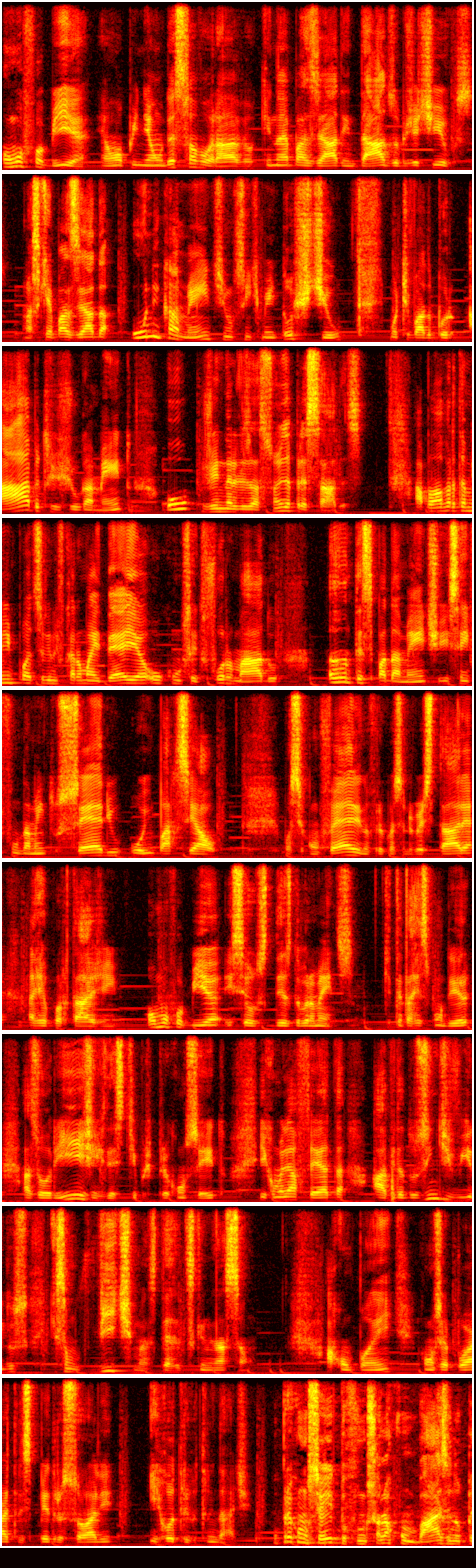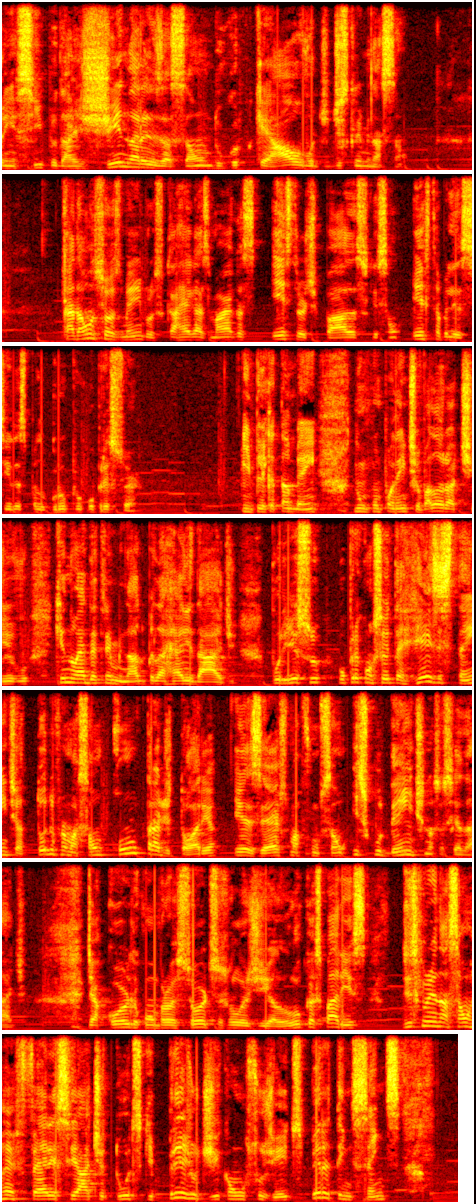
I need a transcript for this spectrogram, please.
Homofobia é uma opinião desfavorável que não é baseada em dados objetivos, mas que é baseada unicamente em um sentimento hostil, motivado por hábitos de julgamento ou generalizações apressadas. A palavra também pode significar uma ideia ou conceito formado antecipadamente e sem fundamento sério ou imparcial. Você confere no Frequência Universitária a reportagem Homofobia e seus desdobramentos que tenta responder às origens desse tipo de preconceito e como ele afeta a vida dos indivíduos que são vítimas dessa discriminação. Acompanhe com os repórteres Pedro Soli e Rodrigo Trindade. O preconceito funciona com base no princípio da generalização do grupo que é alvo de discriminação. Cada um de seus membros carrega as marcas estereotipadas que são estabelecidas pelo grupo opressor implica também num componente valorativo que não é determinado pela realidade. Por isso, o preconceito é resistente a toda informação contraditória e exerce uma função excludente na sociedade. De acordo com o professor de sociologia Lucas Paris, discriminação refere-se a atitudes que prejudicam os sujeitos pertencentes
